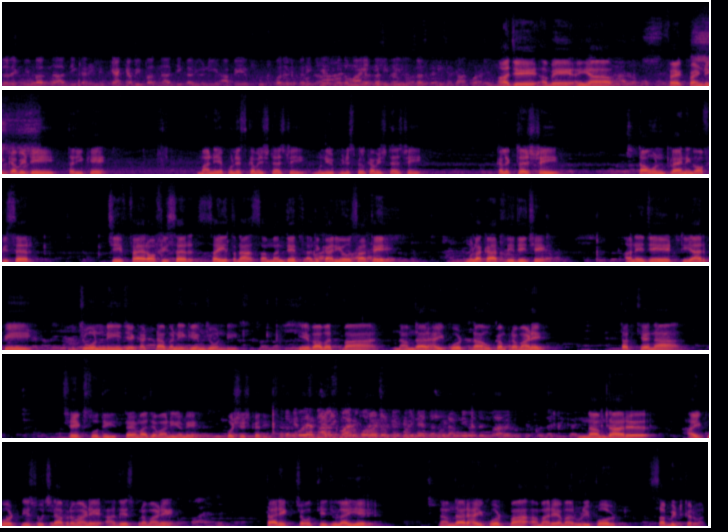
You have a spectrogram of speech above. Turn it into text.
દરેક વિભાગના અધિકારીને કયા કયા વિભાગના અધિકારીઓની આપે પૂછપરછ કરી છે અથવા તો માહિતી લીધી છે આજે અમે અહીંયા ફેક્ટ ફાઇન્ડિંગ કમિટી તરીકે માનનીય પોલીસ કમિશનરશ્રી મ્યુનિસિપલ કમિશનરશ્રી કલેક્ટરશ્રી town planning officer chief fire officer સહિતના સંબંધિત અધિકારીઓ સાથે મુલાકાત લીધી છે અને જે ટીઆરપી ઝોનની જે ઘટના બની ગેમ ઝોનની એ બાબતમાં નામદાર હાઈકોર્ટના હુકમ પ્રમાણે તથ્યના છેક સુધી તેમાં જવાની અમે કોશિશ કરી છે. નામદાર હાઈકોર્ટની સૂચના પ્રમાણે આદેશ પ્રમાણે તારીખ ચોથી જુલાઈએ નામદાર હાઈકોર્ટમાં અમારે અમારું રિપોર્ટ સબમિટ કરવાનો.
